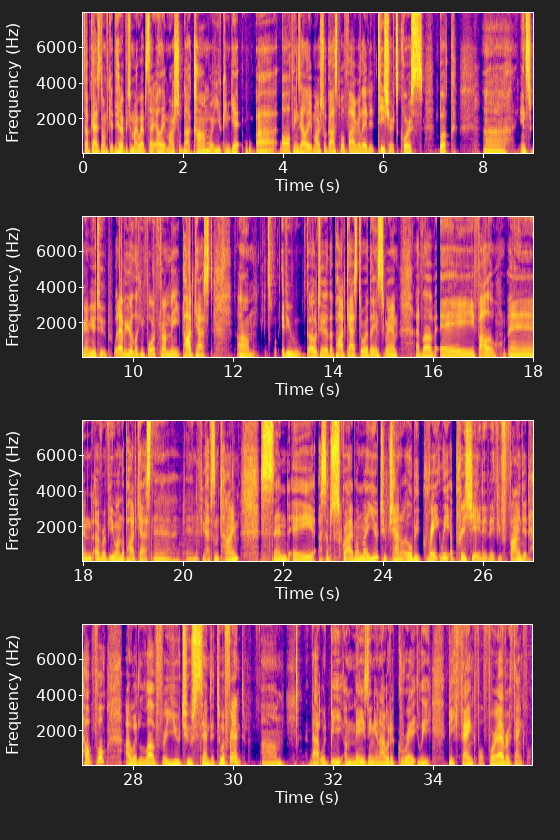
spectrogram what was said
What's up, guys? Don't forget to head over to my website, elliottmarshall.com, where you can get uh, all things Elliott Marshall Gospel of Fire related t shirts, course, book, uh, Instagram, YouTube, whatever you're looking for from me, podcast. Um, if you go to the podcast or the Instagram, I'd love a follow and a review on the podcast. And if you have some time, send a, a, subscribe on my YouTube channel. It will be greatly appreciated. If you find it helpful, I would love for you to send it to a friend. Um, that would be amazing, and I would greatly be thankful, forever thankful.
